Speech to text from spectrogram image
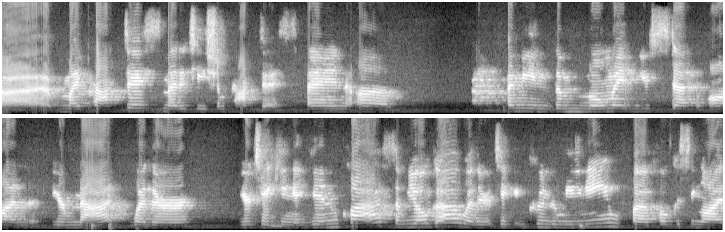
uh, my practice meditation practice. And um, I mean, the moment you step on your mat, whether you're taking a yin class of yoga, whether you're taking kundalini, uh, focusing on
